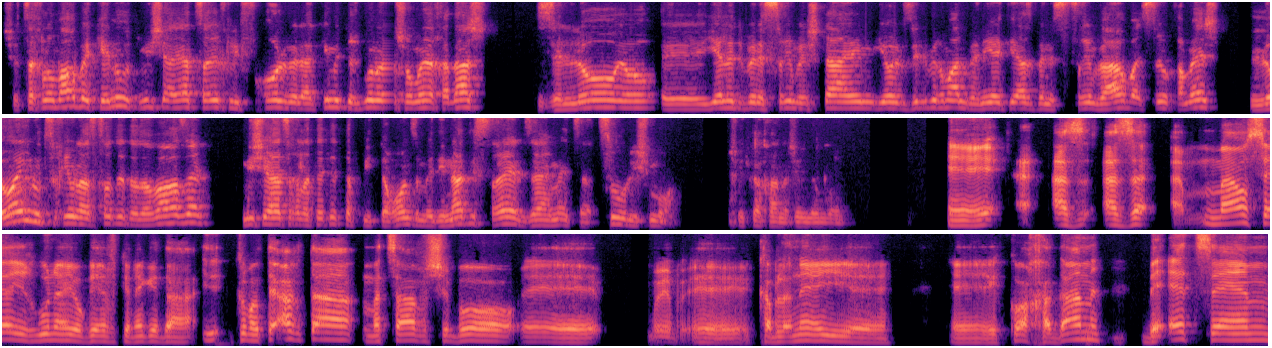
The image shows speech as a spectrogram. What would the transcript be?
שצריך לומר בכנות, מי שהיה צריך לפעול ולהקים את ארגון השומר החדש, זה לא אה, ילד בן 22 יואל זילברמן ואני הייתי אז בן 24, 25, לא היינו צריכים לעשות את הדבר הזה, מי שהיה צריך לתת את הפתרון זה מדינת ישראל, זה האמת, זה עצוב לשמוע שככה אנשים מדברים. אה, אז, אז מה עושה הארגון היוגב כנגד ה... כלומר תיארת מצב שבו אה, אה, קבלני אה, אה, כוח אדם בעצם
